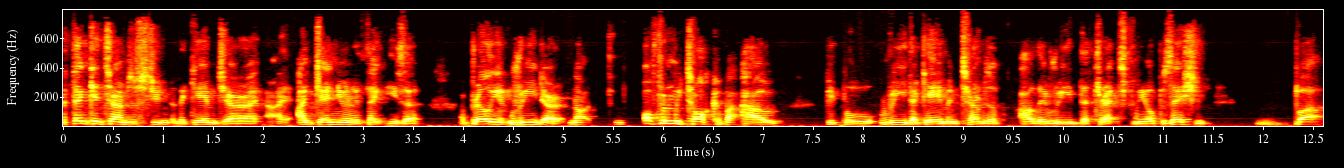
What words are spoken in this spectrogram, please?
I think in terms of student of the game, Jerry, I, I genuinely think he's a, a brilliant reader. Not often we talk about how people read a game in terms of how they read the threats from the opposition, but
